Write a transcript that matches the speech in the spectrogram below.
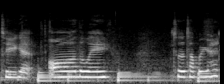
till you get all the way to the top of your head.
